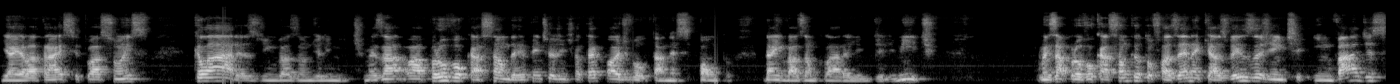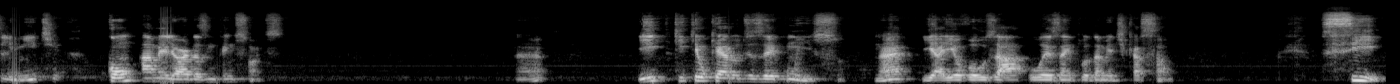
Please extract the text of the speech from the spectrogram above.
e aí ela traz situações claras de invasão de limite, mas a, a provocação, de repente a gente até pode voltar nesse ponto da invasão clara de limite, mas a provocação que eu estou fazendo é que às vezes a gente invade esse limite com a melhor das intenções. Né? E o que, que eu quero dizer com isso? Né? E aí eu vou usar o exemplo da medicação. Se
